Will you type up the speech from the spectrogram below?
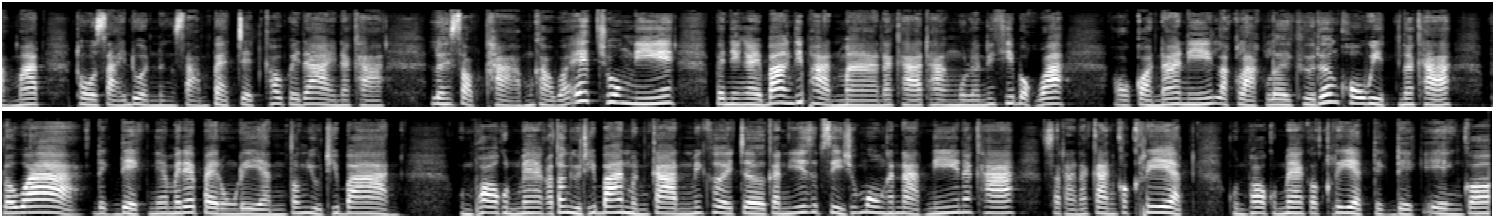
สามารถโทรสายด่วน 1387 เข้าไปได้นะคะ เลยสอบถามค่ะว่าเอ๊ะช่วงนี้เป็นยังไงบ้างที่ผ่านมานะคะ ทางมูลนิธิบอกว่าอ๋อก่อนหน้านี้หลักๆ เลยคือเรื่องโควิดนะคะ เพราะว่าเด็กๆเนี่ยไม่ได้ไปโรงเรียนต้องอยู่ที่บ้าน คุณพ่อคุณแม่ก็ต้องอยู่ที่บ้านเหมือนกัน ไม่เคยเจอกัน 24 ชั่วโมงขนาดนี้นะคะ สถานการณ์ก็เครียด คุณพ่อคุณแม่ก็เครียด เด็ก ๆ เองก็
